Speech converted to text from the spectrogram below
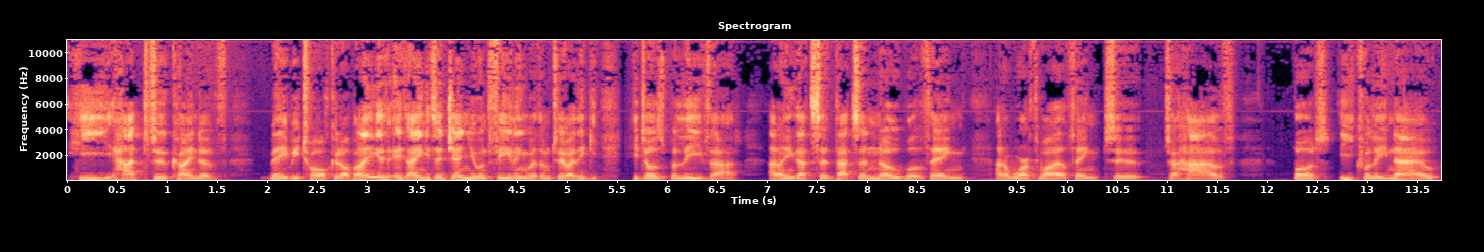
he had to kind of maybe talk it up. And I think, it, I think it's a genuine feeling with him too. I think he, he does believe that, and I think that's a that's a noble thing and a worthwhile thing to to have. But equally now,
